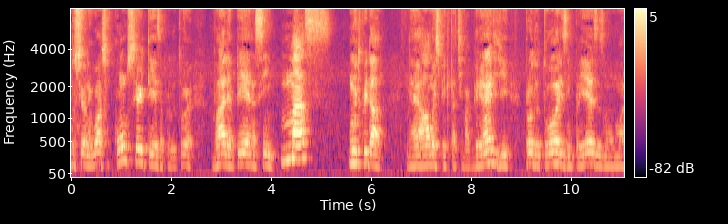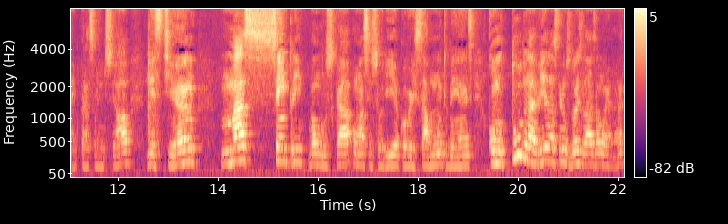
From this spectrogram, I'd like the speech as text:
do seu negócio, com certeza, produtor, vale a pena, sim, mas muito cuidado. Né? Há uma expectativa grande de produtores, empresas numa recuperação judicial neste ano, mas sempre vamos buscar uma assessoria, conversar muito bem antes. Como tudo na vida, nós temos dois lados da moeda. Né?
